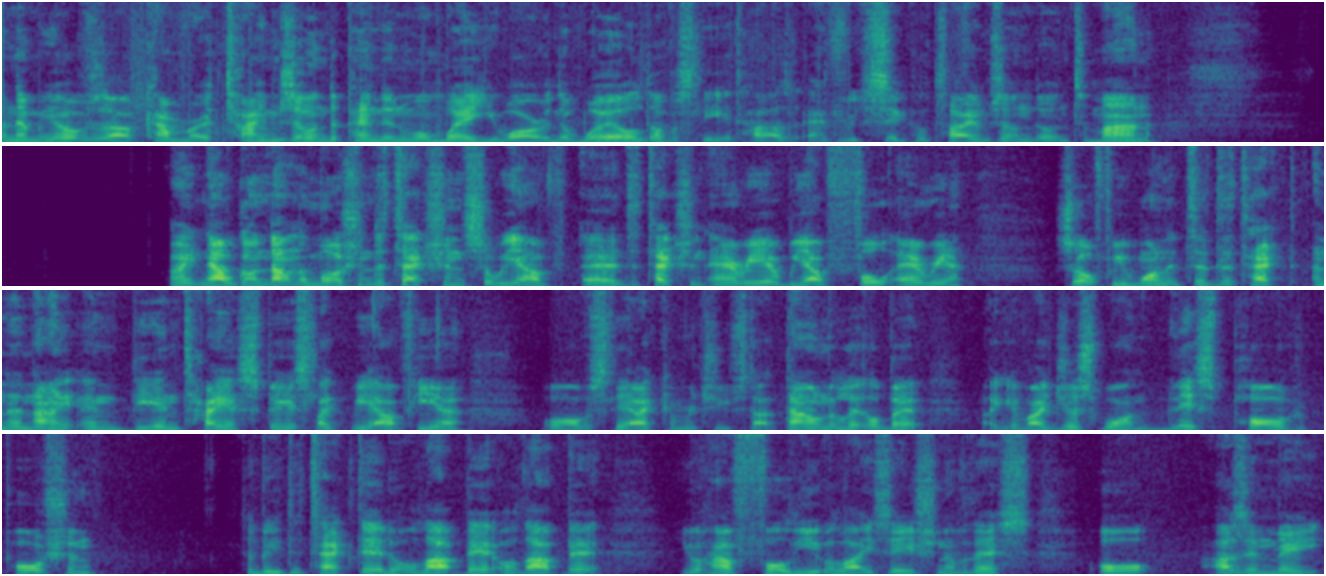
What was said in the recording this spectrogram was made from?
And then we also have camera time zone depending on where you are in the world. Obviously it has every single time zone known to man. Right, now going down to motion detection, so we have uh, detection area, we have full area. So if we wanted to detect an in the entire space like we have here, obviously I can reduce that down a little bit. Like if I just want this por portion to be detected, or that bit, or that bit, you have full utilization of this, or as in me,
